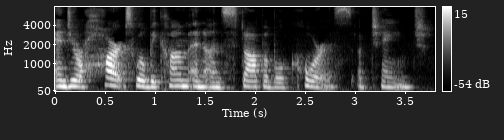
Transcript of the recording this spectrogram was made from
and your hearts will become an unstoppable chorus of change.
